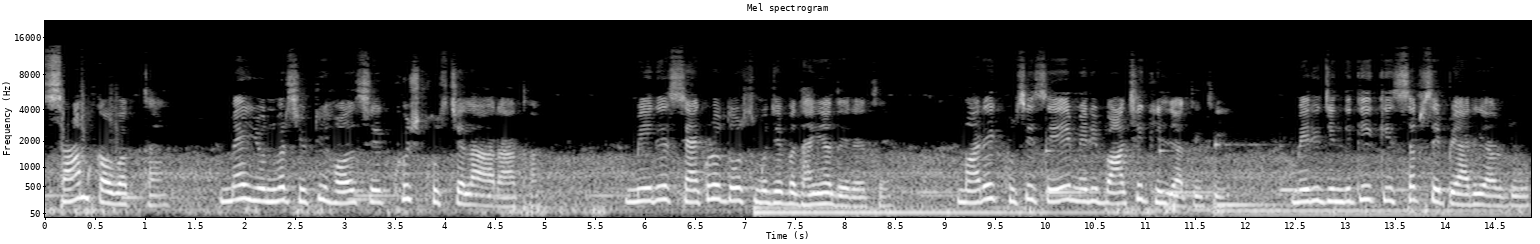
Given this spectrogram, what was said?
शाम का वक्त था। मैं यूनिवर्सिटी हॉल से खुश खुश चला आ रहा था। मेरे सैकड़ों दोस्त मुझे बधाइयाँ दे रहे थे। मारे खुशी से मेरी बाँछें खिल जाती थी। मेरी ज़िंदगी की सबसे प्यारी आरज़ू,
